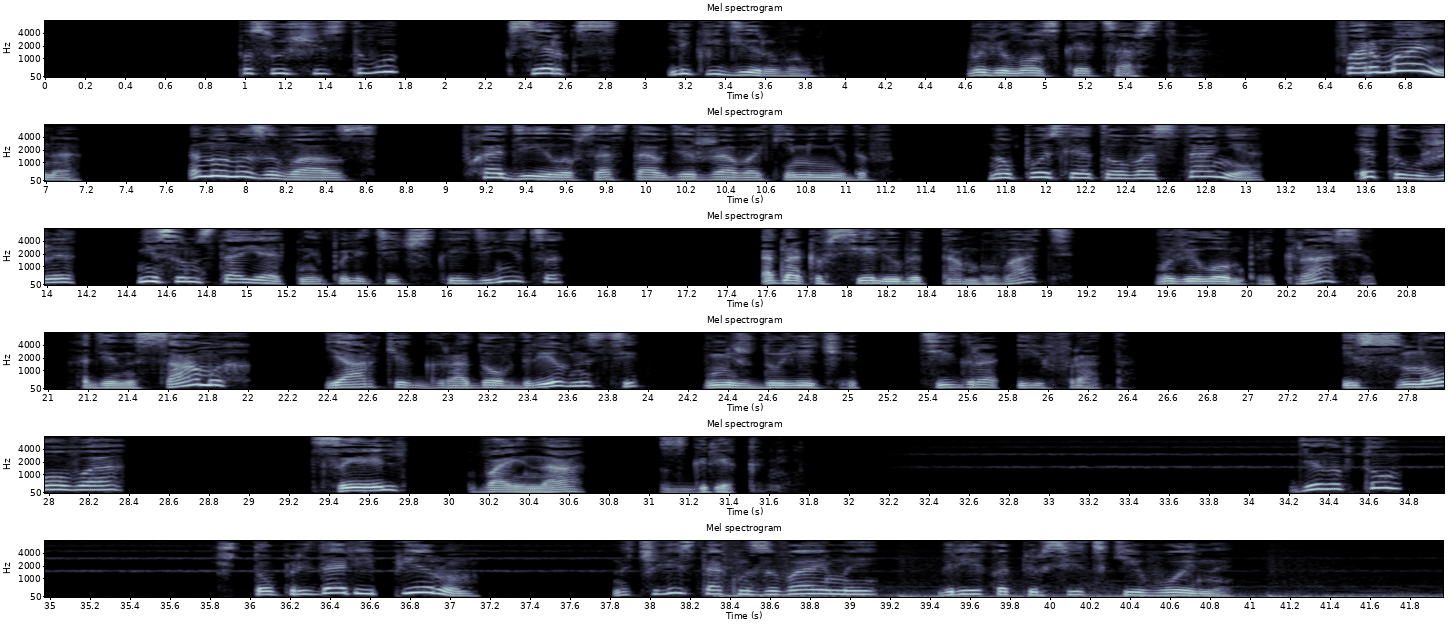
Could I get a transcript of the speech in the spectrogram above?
По существу Ксеркс ликвидировал Вавилонское царство. Формально оно называлось, входило в состав державы Акименидов, но после этого восстания это уже не самостоятельная политическая единица. Однако все любят там бывать. Вавилон прекрасен, один из самых ярких городов древности в междуречии Тигра и Ефрата. И снова цель — война с греками. Дело в том, что при Дарии I начались так называемые греко-персидские войны.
